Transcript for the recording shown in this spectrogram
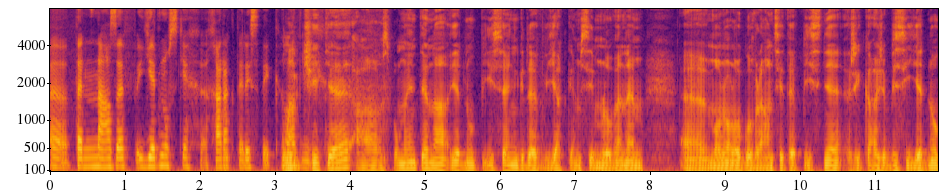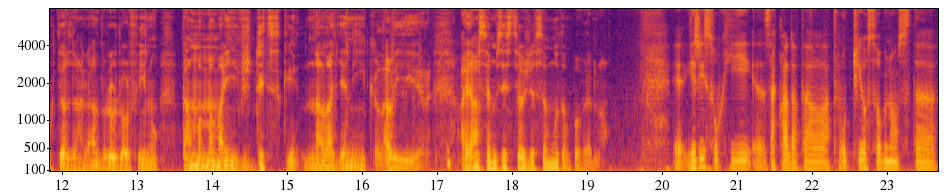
eh, ten název jednu z těch charakteristik hlavních. Určitě a vzpomeňte na jednu píseň, kde v jakémsi mluveném monologu v rámci té písně říká, že by si jednou chtěl zahrát v Rudolfínu, tam mají vždycky naladěný klavír. A já jsem zjistil, že se mu to povedlo. Jiří Suchý, zakladatel a tvůrčí osobnost, eh,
